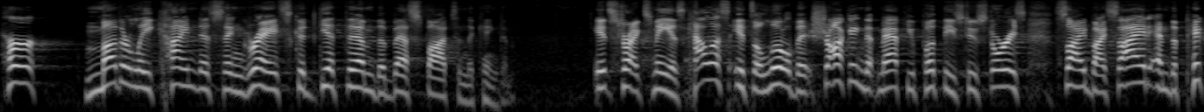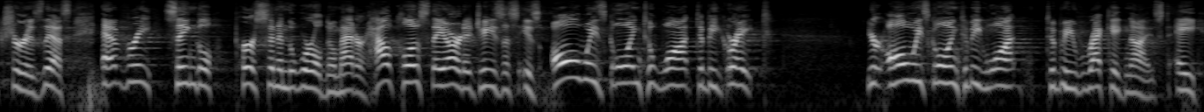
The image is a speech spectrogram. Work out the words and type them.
her motherly kindness and grace could get them the best spots in the kingdom. It strikes me as callous. It's a little bit shocking that Matthew put these two stories side by side, and the picture is this every single person in the world, no matter how close they are to Jesus, is always going to want to be great. You're always going to be want to be recognized. A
